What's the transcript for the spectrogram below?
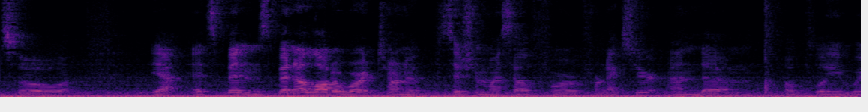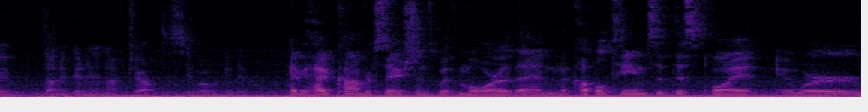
so, yeah, it's been it's been a lot of work trying to position myself for for next year, and um, hopefully we've done a good enough job to see what we can do. Have you had conversations with more than a couple teams at this point? You know, we're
